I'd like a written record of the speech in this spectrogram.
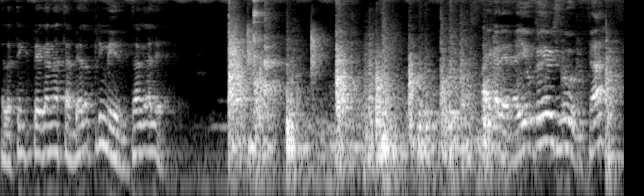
Ela tem que pegar na tabela primeiro, tá galera? Aí galera, aí eu ganho o jogo, tá?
